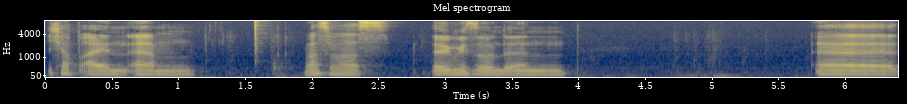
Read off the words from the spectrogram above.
ich habe ein, ähm, was war's? Irgendwie so einen äh,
